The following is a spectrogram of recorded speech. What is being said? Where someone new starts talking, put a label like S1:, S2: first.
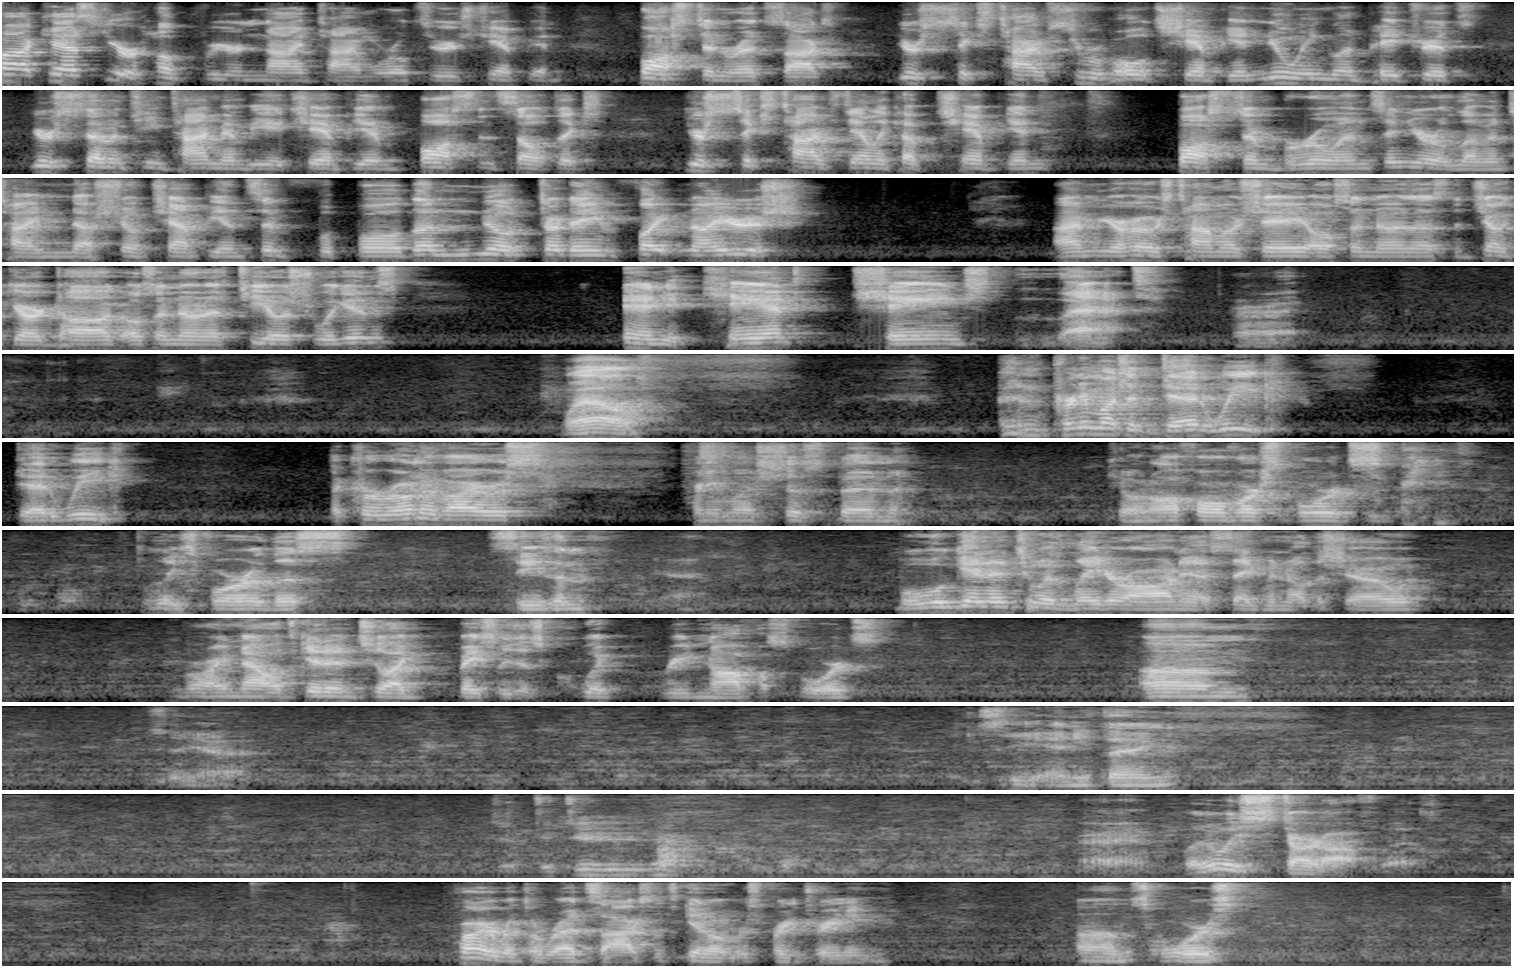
S1: podcast, your hub for your nine time World Series champion, Boston Red Sox, your six time Super Bowl champion, New England Patriots, your 17 time NBA champion, Boston Celtics, your six time Stanley Cup champion, Boston Bruins, and your 11 time national champions in football, the Notre Dame Fighting Irish. I'm your host, Tom O'Shea, also known as the Junkyard Dog, also known as T.O. Schwiggins. And you can't change that. All right. Well, been pretty much a dead week. Dead week. The coronavirus pretty much just been killing off all of our sports, at least for this season. Yeah. Well, we'll get into it later on in a segment of the show. Right now, let's get into like basically just quick reading off of sports. Um. So yeah. See anything? Alright, what do we start off with? Probably with the Red Sox. Let's get over spring training um, scores.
